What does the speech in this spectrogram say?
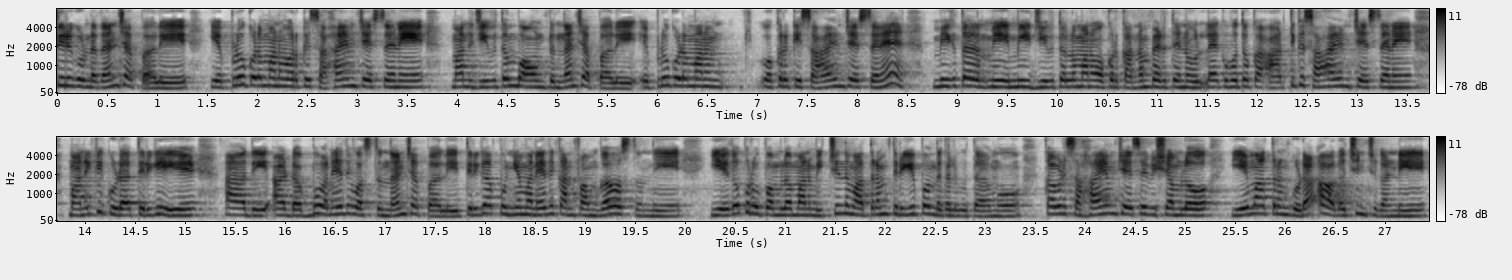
తిరిగి ఉండదని చెప్పాలి. ఎప్పుడూ కూడా మనం ఒకరికి సహాయం చేస్తేనే మన జీవితం బాగుంటుందని చెప్పాలి. ఎప్పుడూ కూడా మనం ఒకరికి సహాయం చేస్తేనే మిగతా మీ మీ జీవితంలో మనం ఒకరికి అన్నం పెడితేనో లేకపోతే ఒక ఆర్థిక సహాయం చేస్తేనే మనకి కూడా తిరిగి అది ఆ డబ్బు అనేది వస్తుందని చెప్పాలి. తిరిగి ఆ పుణ్యం అనేది కన్ఫామ్గా వస్తుంది. ఏదో ఒక రూపంలో మనం ఇచ్చింది మాత్రం తిరిగి పొందగలుగుతాము. కాబట్టి సహాయం చేసే విషయంలో ఏమాత్రం కూడా ఆలోచించకండి.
